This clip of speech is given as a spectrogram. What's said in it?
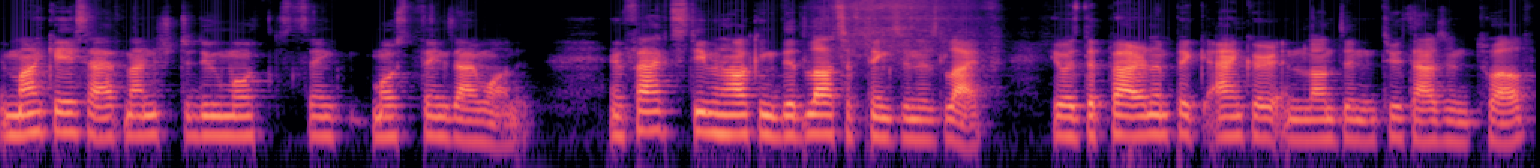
In my case, I have managed to do most, thing, most things I wanted. In fact, Stephen Hawking did lots of things in his life. He was the Paralympic anchor in London in 2012.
